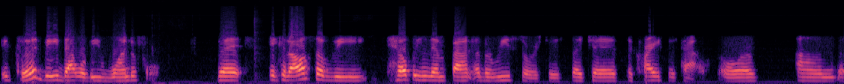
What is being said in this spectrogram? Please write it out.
It could be, that would be wonderful. But it could also be helping them find other resources, such as the crisis house or um, the,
